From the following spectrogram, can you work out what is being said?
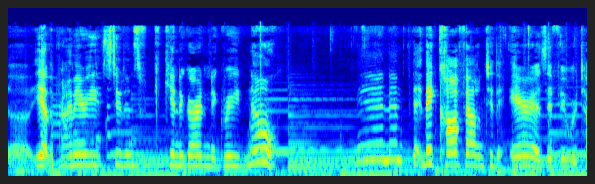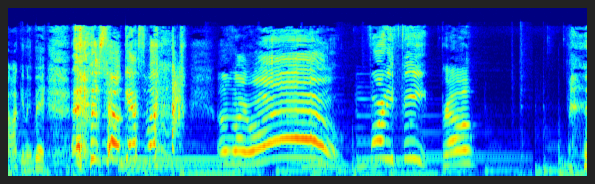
uh, yeah, the primary students, kindergarten to grade, no, they, they cough out into the air as if it were talking to me. so guess what? I was like, whoa, 40 feet, bro.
